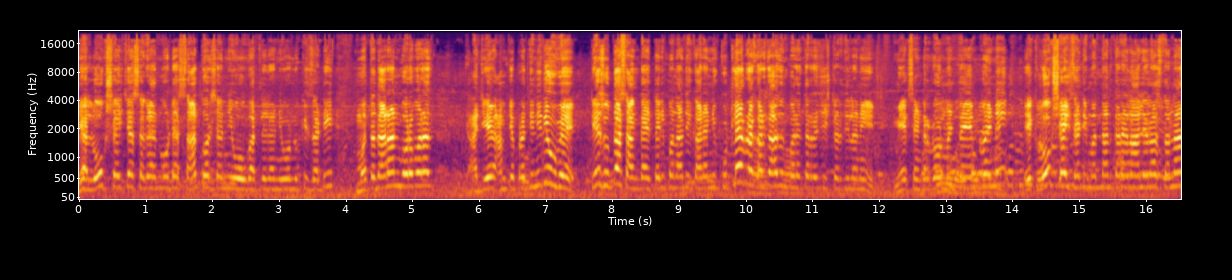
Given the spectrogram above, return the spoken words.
या लोकशाहीच्या सगळ्यात मोठ्या सात वर्षांनी ओघातलेल्या घातलेल्या निवडणुकीसाठी मतदारांबरोबरच जे आमचे प्रतिनिधी उभे ते सुद्धा सांगतायत तरी पण अधिकाऱ्यांनी कुठल्याही प्रकारचं अजूनपर्यंत रजिस्टर दिलं नाही. मी एक सेंट्रल गव्हर्नमेंटचा एम्प्लॉय नाही एक लोकशाहीसाठी मतदान करायला आलेलो असताना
